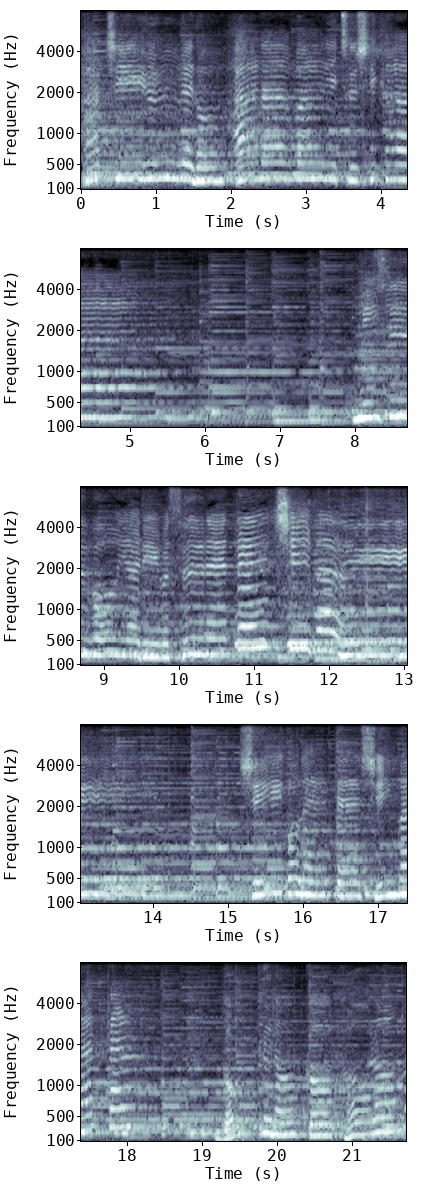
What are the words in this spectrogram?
鉢植えの花はいつしか水をやり忘れてしまいしおれてしまった。僕の心も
